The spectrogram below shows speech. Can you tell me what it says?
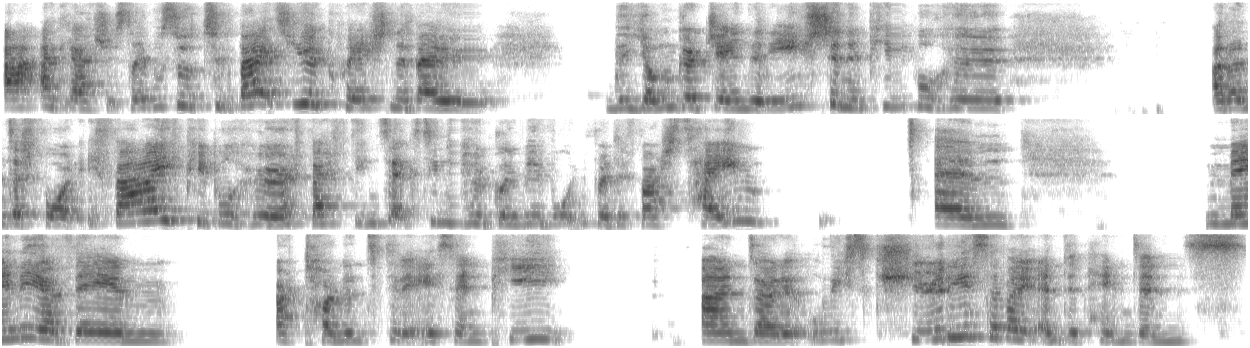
at a grassroots level. So to go back to your question about the younger generation and people who are under 45, people who are 15, 16, who are going to be voting for the first time, um, many of them are turning to the SNP and are at least curious about independence.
